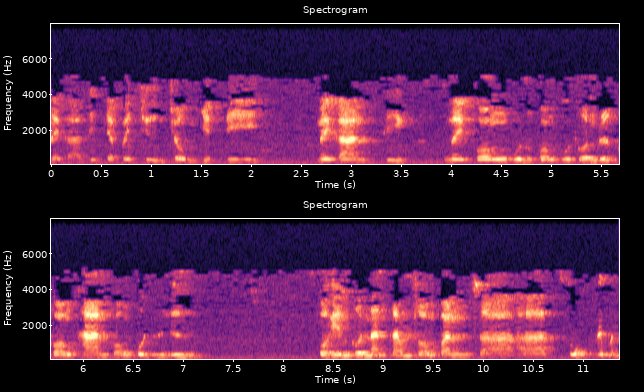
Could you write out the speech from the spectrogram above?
ในการที่จะไปชื่นชมยินดี ในการที่ในกองบุญกองกุศลหรือกองทานของคนอื่นๆพอเห็นคนนั้นทำสองปันสาธุให้มัน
